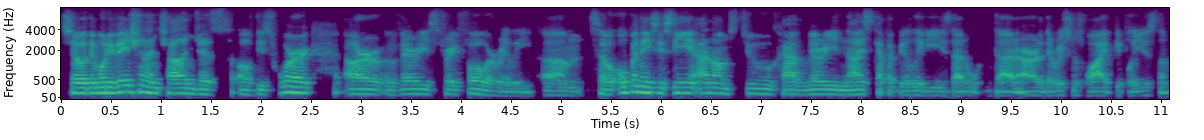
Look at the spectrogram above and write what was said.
So the motivation and challenges of this work are very straightforward, really. Um, so OpenACC and OmpSs-2 have very nice capabilities that, that are the reasons why people use them.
